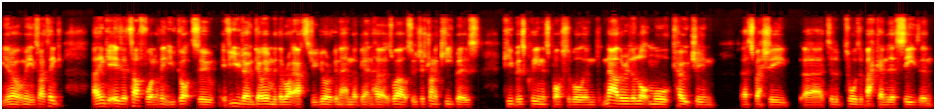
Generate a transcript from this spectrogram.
you know what i mean? So i think i think it is a tough one. I think you've got to if you don't go in with the right attitude you're going to end up getting hurt as well. So it's just trying to keep it as keep it as clean as possible. And now there is a lot more coaching especially uh, to the, towards the back end of this season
